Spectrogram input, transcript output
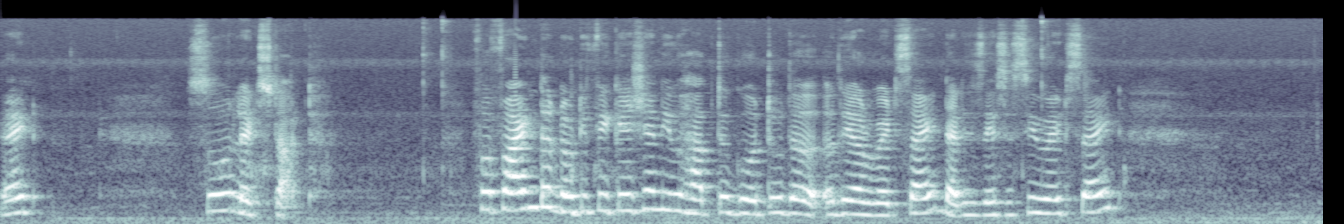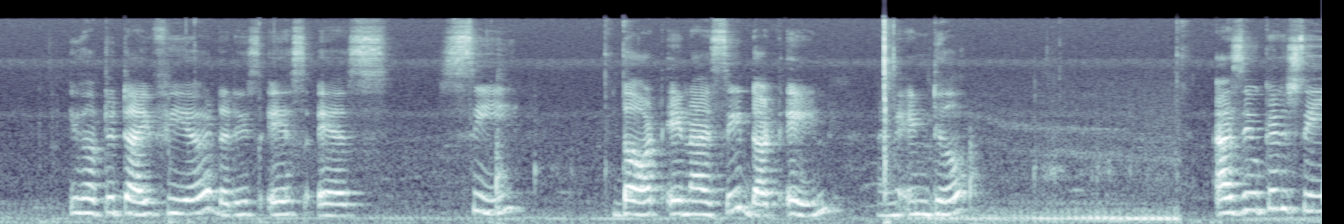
Right? So let's start. For find the notification, you have to go to the their website that is SSC website you have to type here that is ssc.nic.in and enter. As you can see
